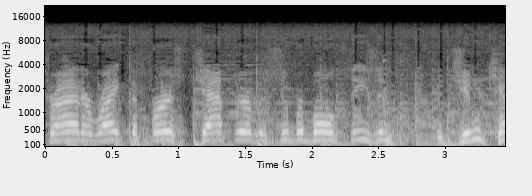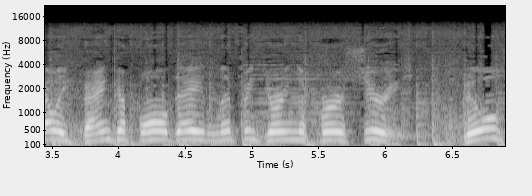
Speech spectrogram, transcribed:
try to write the first chapter of a Super Bowl season, but Jim Kelly banged up all day, limping during the first series. Bills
